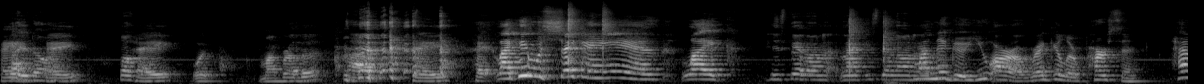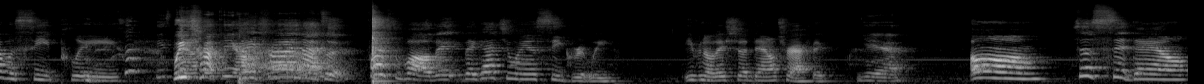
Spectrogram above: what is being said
hey, How you doing? hey, Well- hey, what? My brother? Hi, hey, hey." Like he was shaking hands, like. He's still on. Like he's still on. My the- nigga, you are a regular person. Have a seat, please. We try. They try not to. First of all, they they got you in secretly, even though they shut down traffic. Yeah. Um, just sit down.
